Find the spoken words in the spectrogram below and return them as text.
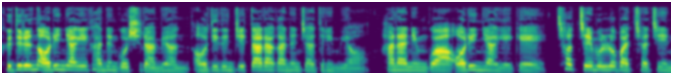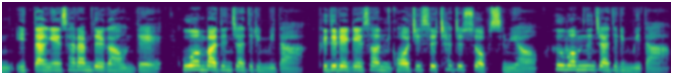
그들은 어린 양이 가는 곳이라면 어디든지 따라가는 자들이며 하나님과 어린 양에게 첫 제물로 바쳐진 이 땅의 사람들 가운데 구원받은 자들입니다. 그들에게선 거짓을 찾을 수 없으며 흠없는 자들입니다.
